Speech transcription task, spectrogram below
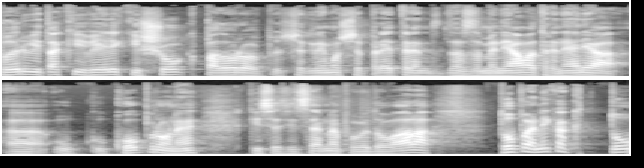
prvi taki veliki šok, pa dobro, če gremo še prej na zamenjava trenerja uh, v, v Kopru, ne? ki se je sicer napovedovala. To pa je nekako to,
